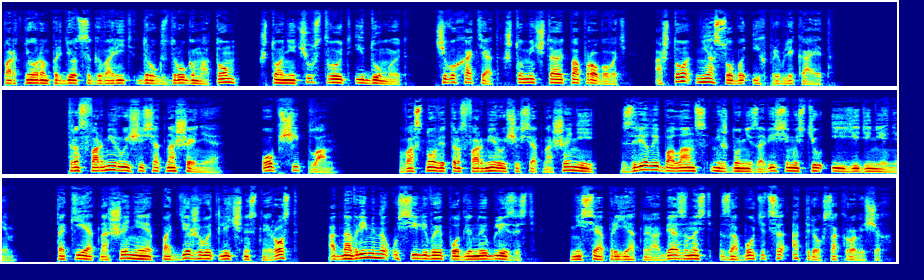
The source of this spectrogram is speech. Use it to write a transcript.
Партнерам придется говорить друг с другом о том, что они чувствуют и думают, чего хотят, что мечтают попробовать, а что не особо их привлекает. Трансформирующиеся отношения. Общий план. В основе трансформирующихся отношений зрелый баланс между независимостью и единением. Такие отношения поддерживают личностный рост, одновременно усиливая подлинную близость, неся приятную обязанность заботиться о трех сокровищах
